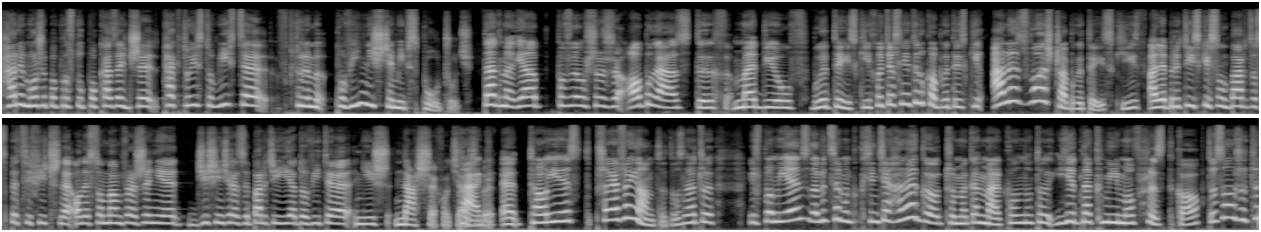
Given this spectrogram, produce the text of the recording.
Harry może po prostu pokazać, że tak, to jest to miejsce, w którym powinniście mi współczuć. Tak, no ja powiem szczerze, że obraz tych mediów brytyjskich, chociaż nie tylko brytyjskich, ale zwłaszcza brytyjskich. Ale brytyjskie są bardzo specyficzne. One są, mam wrażenie, 10 razy bardziej jadowite niż nasze chociażby. Tak, e, to jest przerażające. To znaczy, już pomijając nawet samego księcia Harry'ego czy Meghan Markle, no to jednak mimo wszystko, to są rzeczy,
